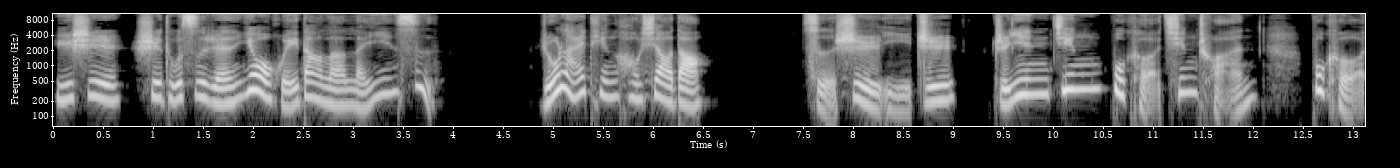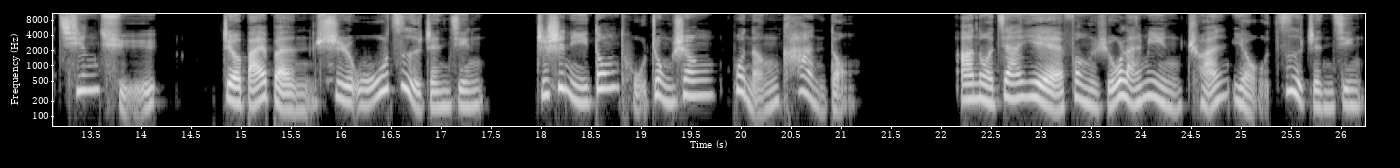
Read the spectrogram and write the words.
于是师徒四人又回到了雷音寺。如来听后笑道：“此事已知。”只因经不可轻传，不可轻取。这百本是无字真经，只是你东土众生不能看懂。阿诺迦叶奉如来命传有字真经。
